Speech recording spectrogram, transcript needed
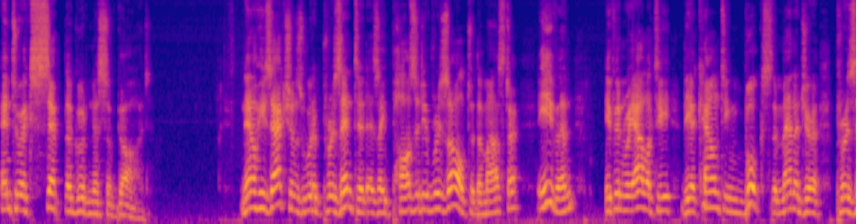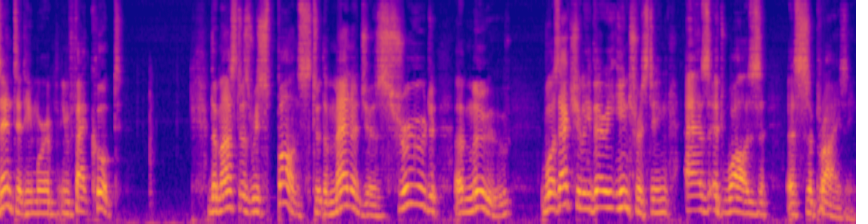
and to accept the goodness of God. Now, his actions would have presented as a positive result to the master, even if in reality the accounting books the manager presented him were in fact cooked. The master's response to the manager's shrewd uh, move was actually very interesting as it was uh, surprising.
